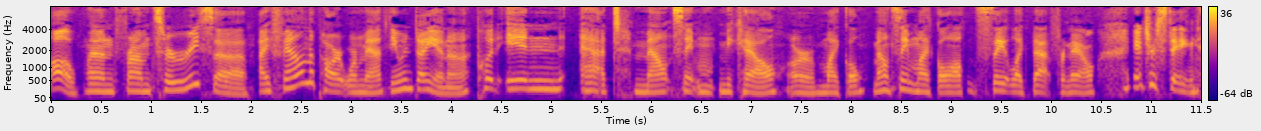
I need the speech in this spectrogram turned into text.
Oh, and from Teresa, I found the part where Matthew and Diana put in at Mount St. Michael or Michael, Mount St. Michael. I'll say it like that for now. Interesting.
